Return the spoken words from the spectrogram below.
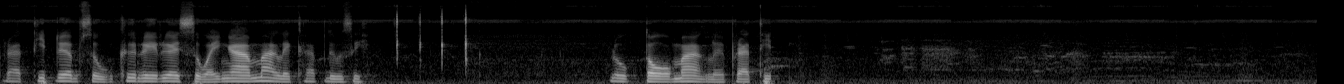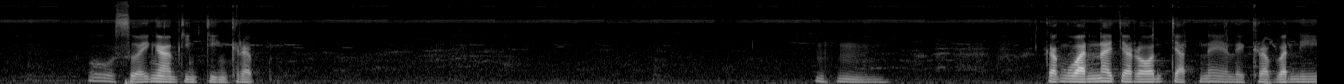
พระอาทิตย์เริ่มสูงขึ้นเรื่อยๆ สวยงามมากเลยครับ ดูสิ ลูกโตมากเลยพระอาทิตย์โอ้ สวยงามจริง ๆ ครับ อื้อหือ กลางวันน่าจะร้อนจัดแน่เลยครับวันนี้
